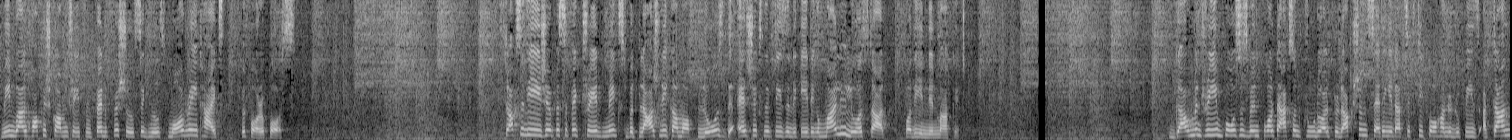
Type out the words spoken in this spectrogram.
Meanwhile, hawkish commentary from Fed officials signals more rate hikes before a pause. Stocks in the Asia Pacific trade mixed but largely come off lows. The SGX Nifty is indicating a mildly lower start for the Indian market. Government reimposes windfall tax on crude oil production, setting it at 6,400 rupees a ton.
